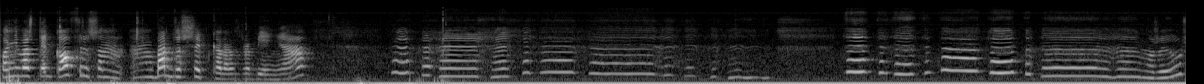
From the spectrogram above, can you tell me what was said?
ponieważ te gofry są mm, bardzo szybkie do zrobienia. Może już?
